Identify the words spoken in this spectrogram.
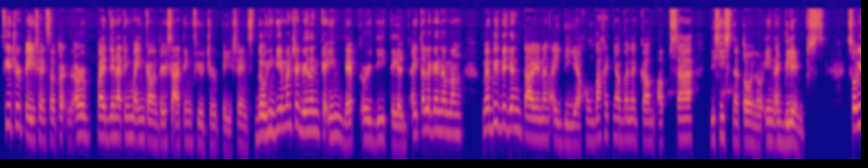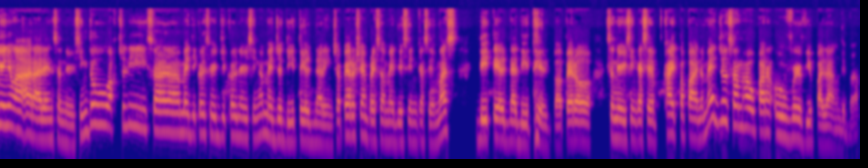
future patients or, or pwede nating ma-encounter sa ating future patients. Though hindi man siya ganun ka-in-depth or detailed, ay talaga namang mabibigyan tayo ng idea kung bakit nga ba nag-come up sa disease na to no, in a glimpse. So, yun yung aaralin sa nursing. Though, actually, sa medical surgical nursing nga, medyo detailed na rin siya. Pero, syempre, sa medicine kasi, mas detailed na detailed pa. Pero, sa nursing kasi, kahit pa paano, medyo somehow parang overview pa lang, di ba?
